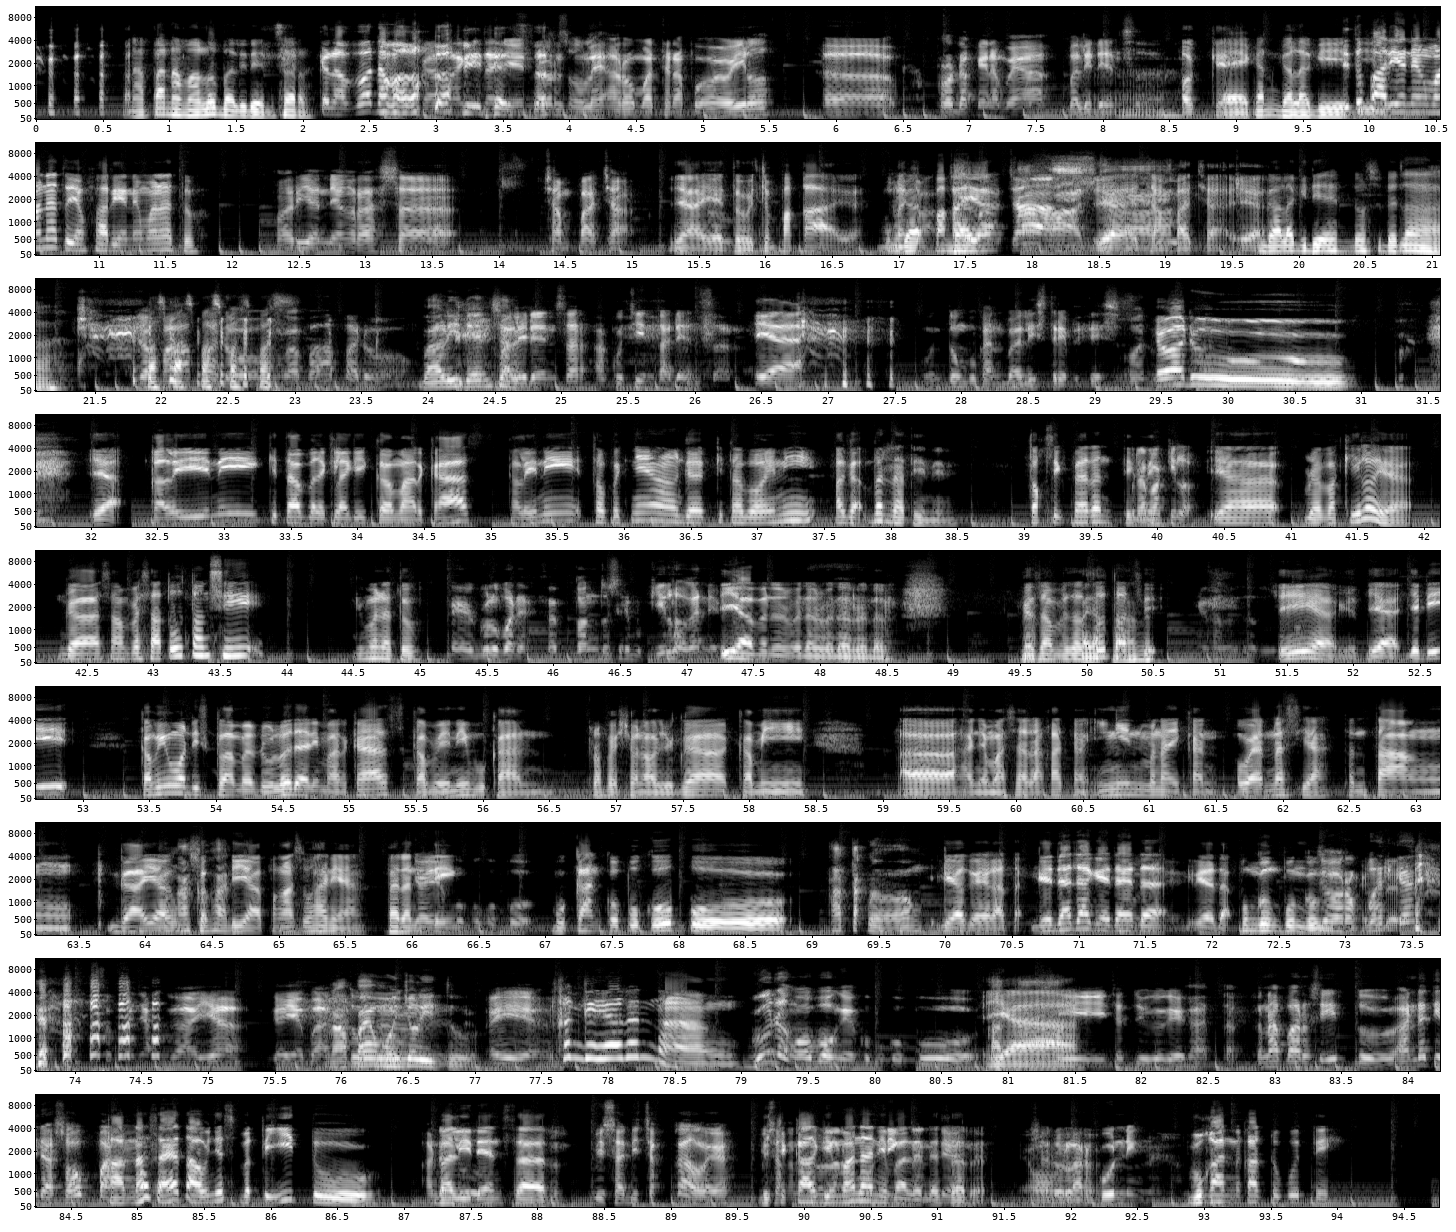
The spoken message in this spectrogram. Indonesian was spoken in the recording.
Kenapa nama lo Bali Dancer? Kenapa nama lo Karena Bali kita Dancer? endorse oleh Aromatherapy Oil. eh, produknya namanya Bali Dancer. Oke. Eh kan gak lagi Itu di- varian yang mana tuh? Yang varian yang mana tuh? Varian yang rasa campaca. Ya, ya itu cempaka ya. Bukan Enggak- cempaka enggak- ya. Campaca. Ya, campaca ya. nggak lagi di endorse sudah lah. Gak Pas, pas, pas, pas, dong, pas. Gak apa-apa dong. Bali Dancer. Bali Dancer, aku cinta dancer. Iya. Untung bukan Bali Striptease. Waduh. Waduh. Ya, kali ini kita balik lagi ke markas. Kali ini topiknya agak kita bawa ini agak berat ini. Toxic parenting. Berapa nih. kilo? Ya, berapa kilo ya? Nggak sampai satu ton sih. Gimana tuh? Eh, gue lupa deh. Satu ton tuh seribu kilo kan ya? Iya, benar benar benar benar. Nggak sampai satu ton banget. sih. Nggak sampai satu ton. Iya, gitu. Ya, jadi kami mau disclaimer dulu dari markas. Kami ini bukan profesional juga. Kami eh, hanya masyarakat yang ingin menaikkan awareness ya tentang gaya Pengasuhan. iya pengasuhan ya Gaya parenting kupu-kupu. bukan kupu-kupu Katak dong. gaya gaya kata gaya dada gaya dada gaya dada punggung punggung Jorok banget kan? Sebanyak gaya. Gaya batu. Kenapa yang muncul itu? Eh, iya. kan gaya renang Gue udah ngomong ya kupu-kupu. Iya. Si Cat juga kayak kata. Kenapa harus itu? Anda tidak sopan. karena saya taunya seperti itu Anda Bali dancer bisa dicekal ya. Bisa dicekal gimana nih Bali nanti dancer. Bisa Oh, dolar gitu. kuning. bukan kartu putih.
